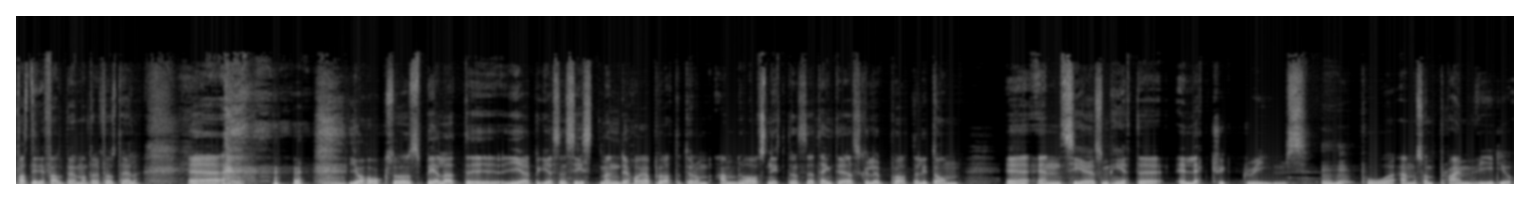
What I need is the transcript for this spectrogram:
Fast i det fallet behöver man inte den första heller. Eh, jag har också spelat JRPG sen sist, men det har jag pratat i de andra avsnitten, så jag tänkte jag skulle prata lite om eh, en serie som heter Electric Dreams Mhm. på Amazon Prime Video.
